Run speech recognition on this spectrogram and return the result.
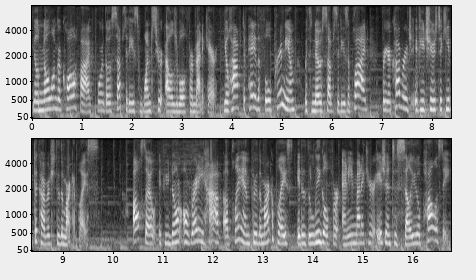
you'll no longer qualify for those subsidies once you're eligible for Medicare. You'll have to pay the full premium with no subsidies applied for your coverage if you choose to keep the coverage through the marketplace. Also, if you don't already have a plan through the marketplace, it is illegal for any Medicare agent to sell you a policy.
